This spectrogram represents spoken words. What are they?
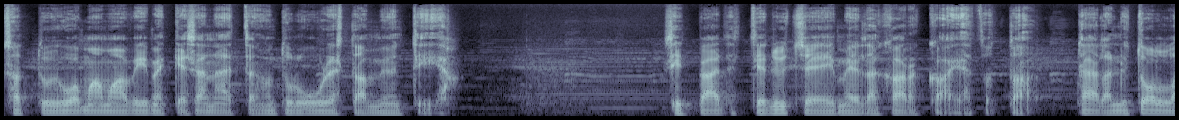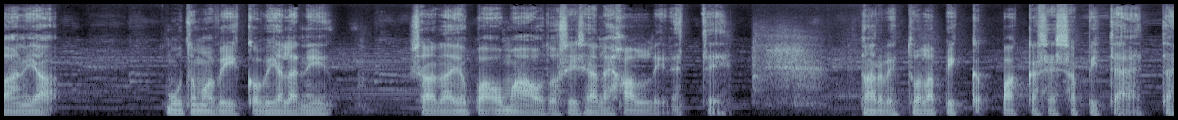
sattui huomaamaan viime kesänä, että on tullut uudestaan myyntiin ja sitten päätettiin, että nyt se ei meiltä karkaa ja tota, täällä nyt ollaan ja muutama viikko vielä niin saadaan jopa oma auto sisälle halliin, ettei tarvitse tuolla pikka, pakkasessa pitää. Että,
